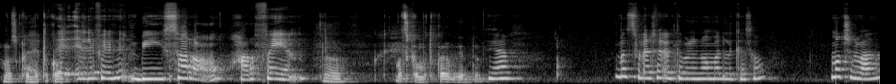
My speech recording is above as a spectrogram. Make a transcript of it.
الماتش كان متقارب. اللي فرقتين بيصارعوا حرفيا. آه الماتش كان متقارب جدا. yeah بس في الآخر ارتا برلين هم اللي كسبوا. الماتش اللي بعده.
